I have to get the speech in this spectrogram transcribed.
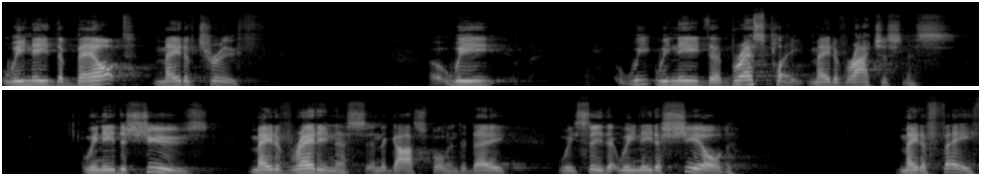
We need the belt made of truth. We, we, we need the breastplate made of righteousness. We need the shoes made of readiness in the gospel. And today we see that we need a shield made of faith.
